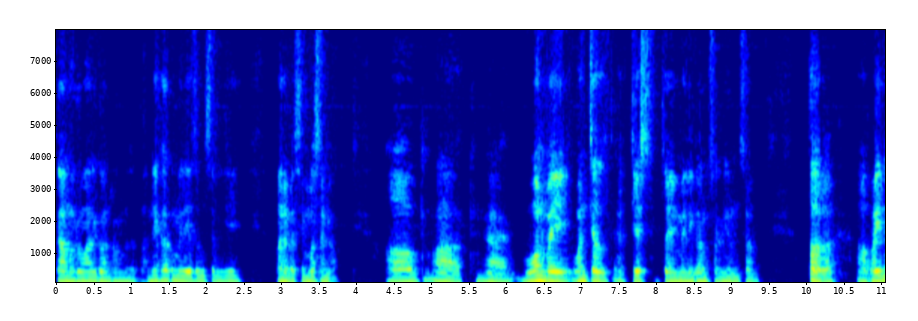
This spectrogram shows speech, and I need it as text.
कामहरू उहाँले गर्नु सक्नुहुन्छ भन्ने खालको मैले एजम्सन लिएँ भनेपछि मसँग। One by one tail test चाहिँ मैले गर्न सक्ने हुन्छ। तर होइन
